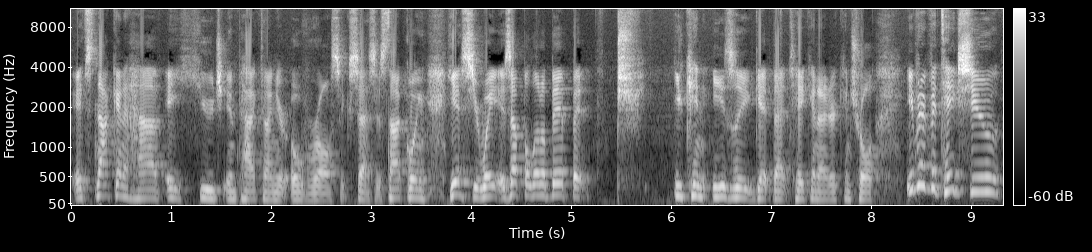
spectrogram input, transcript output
It's not going to have a huge impact on your overall success. It's not going, yes, your weight is up a little bit, but you can easily get that taken under control. Even if it takes you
